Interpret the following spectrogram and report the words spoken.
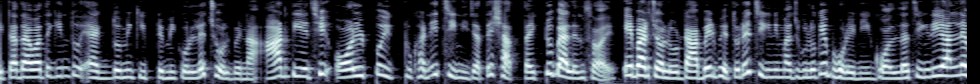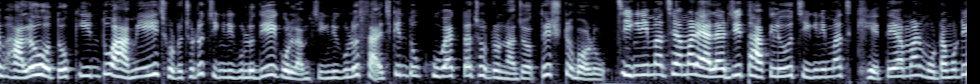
এটা দেওয়াতে কিন্তু একদমই কিপটেমি করলে চলবে না। আর দিয়েছি অল্প একটুখানি চিনি যাতে স্বাদটা একটু ব্যালেন্স হয়। এবার চলো ডাবের ভেতরে চিংড়ি মাছগুলোকে ভরে নিই। গলদা চিংড়ি আনলে ভালো হতো, কিন্তু আমি এই ছোট ছোট চিংড়িগুলো দিয়েই করলাম। চিংড়িগুলোর সাইজ কিন্তু খুব একটা ছোট না, যথেষ্ট বড়। চিংড়ি মাছে আমার অ্যালার্জি থাকলেও চিংড়ি মাছ খেতে আমার মোটামুটি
